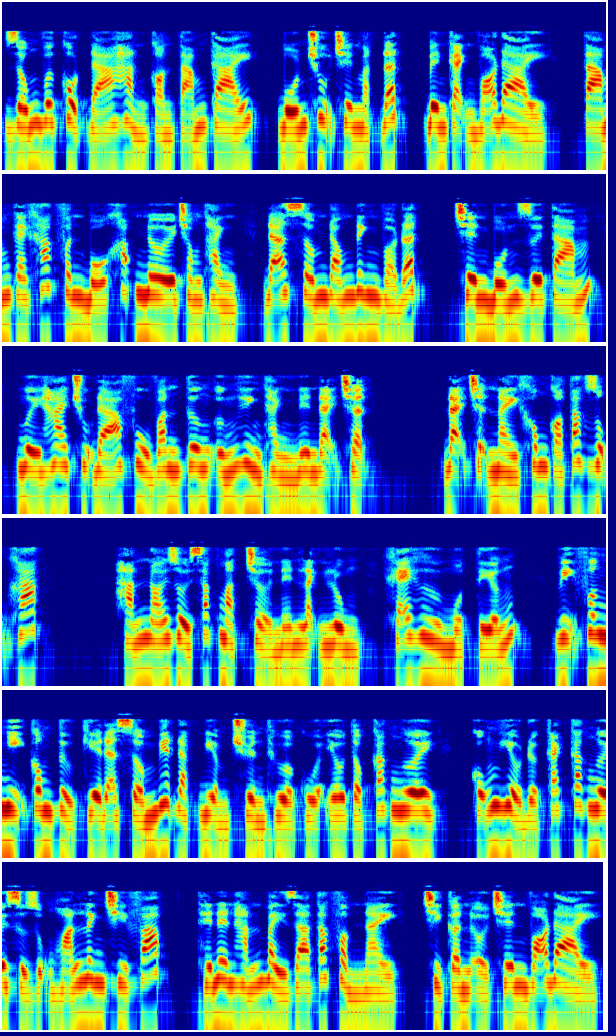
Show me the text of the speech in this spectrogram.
giống với cột đá hẳn còn tám cái, bốn trụ trên mặt đất, bên cạnh võ đài, tám cái khác phân bố khắp nơi trong thành, đã sớm đóng đinh vào đất, trên bốn dưới tám, 12 trụ đá phủ văn tương ứng hình thành nên đại trận. Đại trận này không có tác dụng khác. Hắn nói rồi sắc mặt trở nên lạnh lùng, khẽ hừ một tiếng, vị phương nhị công tử kia đã sớm biết đặc điểm truyền thừa của yêu tộc các ngươi, cũng hiểu được cách các ngươi sử dụng hoán linh chi pháp, thế nên hắn bày ra tác phẩm này, chỉ cần ở trên võ đài,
